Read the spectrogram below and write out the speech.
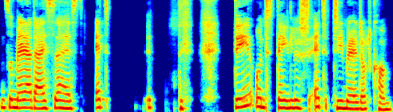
Unsere Mailadresse heißt at d und denglish at gmail.com.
